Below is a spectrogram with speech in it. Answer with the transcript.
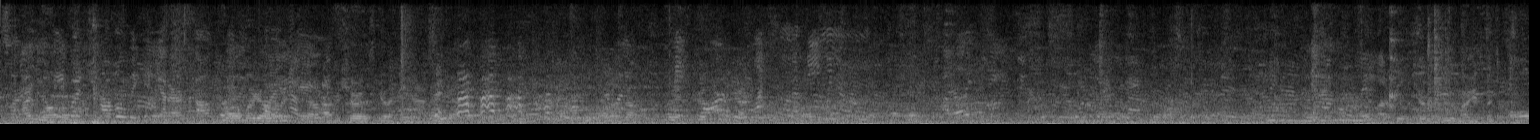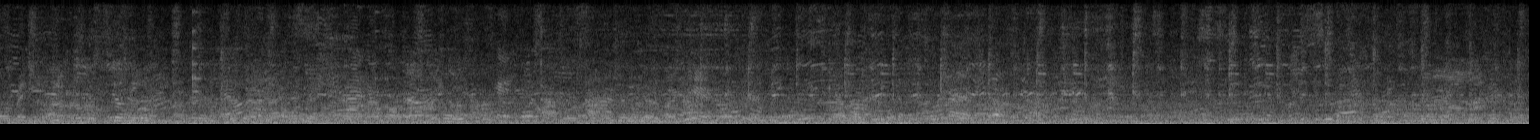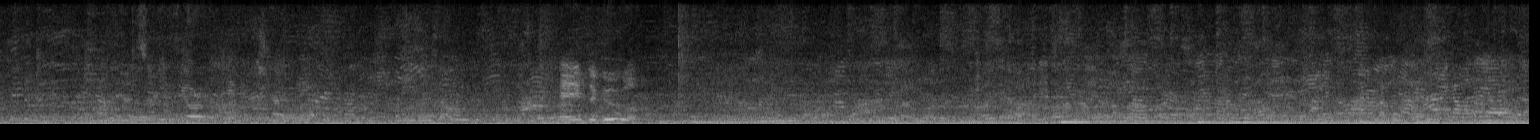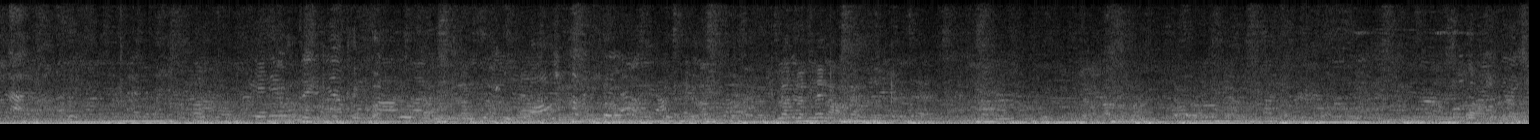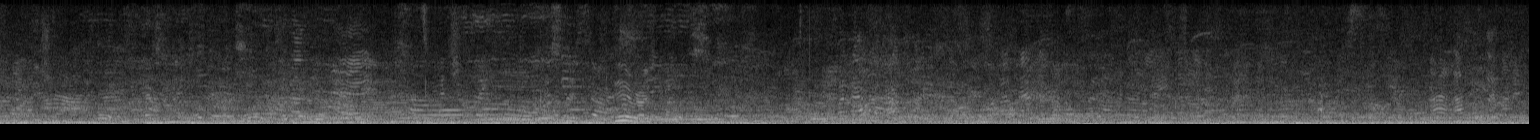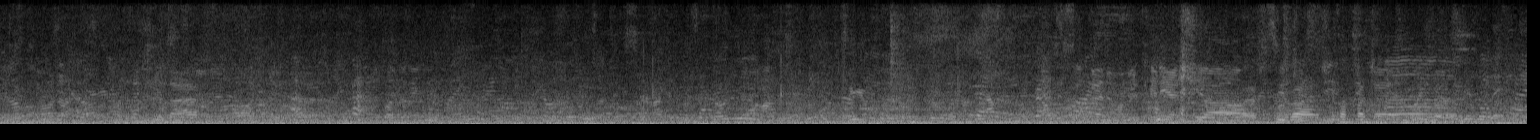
See what trouble we can get ourselves oh in. Oh my god, I'm sure it's gonna be nasty. A lot of people here in the room are but already like Hey to Google. Sì, va, ci sta facendo.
